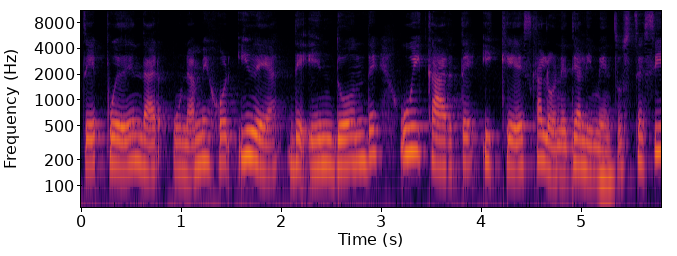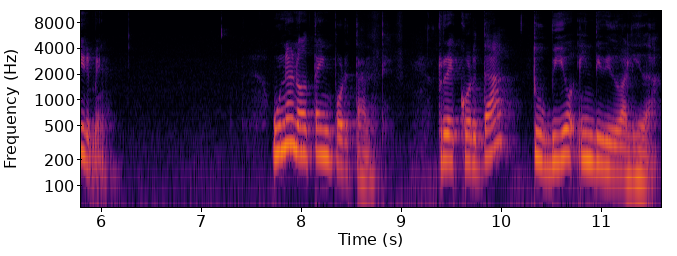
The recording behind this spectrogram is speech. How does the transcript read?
te pueden dar una mejor idea de en dónde ubicarte y qué escalones de alimentos te sirven. Una nota importante. Recordá tu bioindividualidad.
